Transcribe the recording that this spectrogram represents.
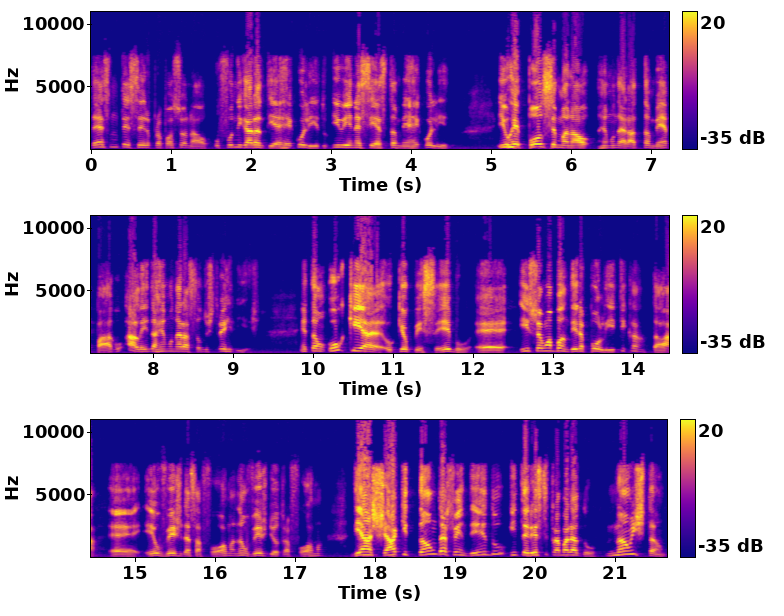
13 terceiro proporcional, o fundo de garantia é recolhido e o INSS também é recolhido. E o repouso semanal remunerado também é pago, além da remuneração dos três dias. Então, o que, é, o que eu percebo é isso é uma bandeira política, tá? É, eu vejo dessa forma, não vejo de outra forma, de achar que estão defendendo interesse de trabalhador. Não estão.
